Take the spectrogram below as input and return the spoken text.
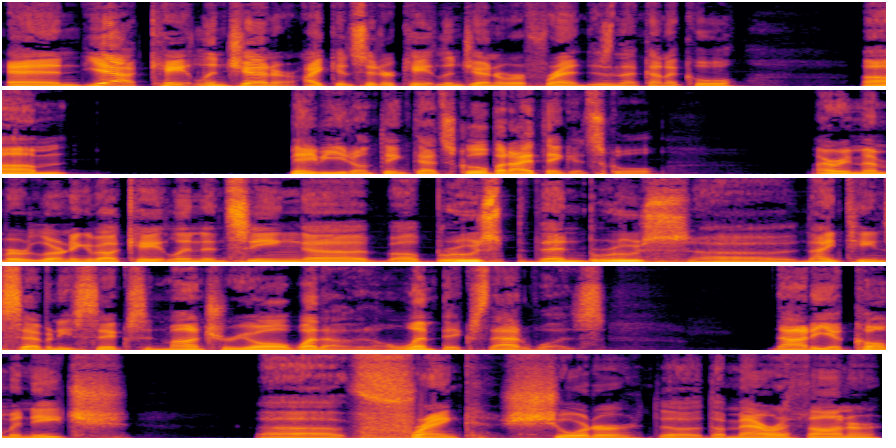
And yeah, Caitlyn Jenner. I consider Caitlyn Jenner a friend. Isn't that kind of cool? Um, maybe you don't think that's cool, but I think it's cool. I remember learning about Caitlyn and seeing uh, uh, Bruce, then Bruce, uh, 1976 in Montreal. What an Olympics that was! Nadia Comaneci, uh, Frank Shorter, the the marathoner.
